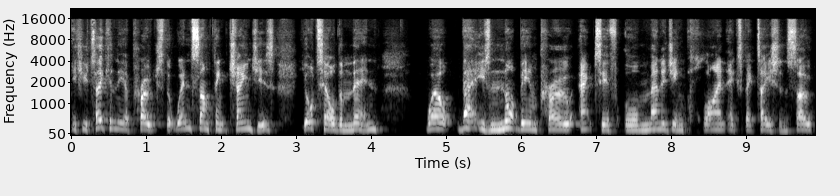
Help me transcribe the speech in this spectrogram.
if you've taken the approach that when something changes, you'll tell them then, well, that is not being proactive or managing client expectations. So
